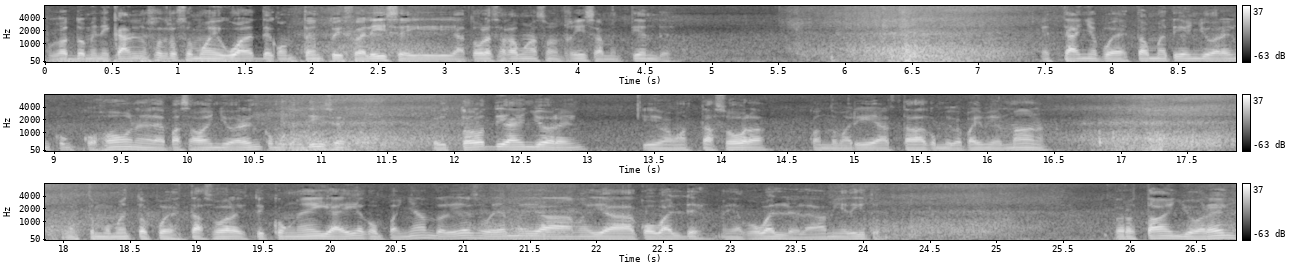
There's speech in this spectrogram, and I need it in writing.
Porque los dominicanos y nosotros somos igual de contentos y felices y a todos les sacamos una sonrisa, ¿me entiendes? Este año pues he estado metido en Llorén con cojones, le he pasado en Llorén, como quien dice. Estoy todos los días en Llorén y mi mamá está sola cuando María estaba con mi papá y mi hermana. En estos momentos pues está sola y estoy con ella ahí acompañándole y eso. Ella es media, media cobarde, media cobarde, le da miedito. Pero estaba en Llorén.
